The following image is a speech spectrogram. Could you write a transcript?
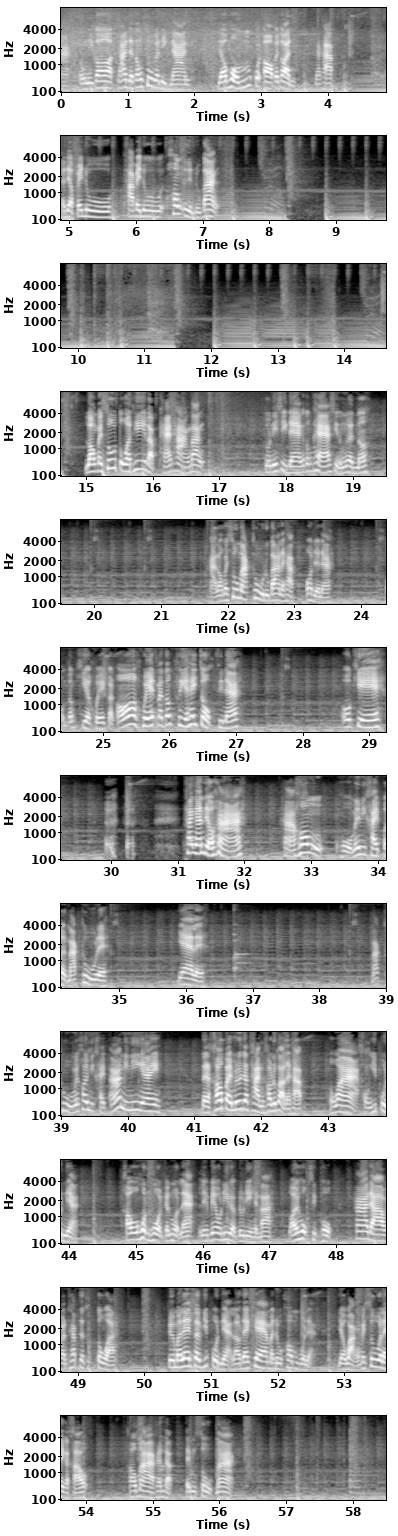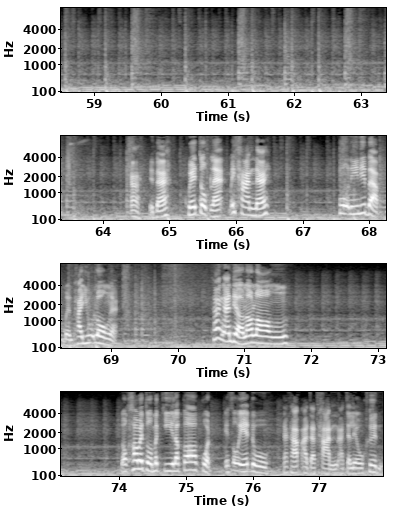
อะตรงนี้ก็น่าจะต้องสู้กันอีกนาน เดี๋ยวผมกดออกไปก่อนนะครับแล้วเดี๋ยวไปดูพาไปดูห้องอื่นดูบ้าง ลองไปสู้ตัวที่แบบแพ้ทางบ้าง ตัวนี้สีแดงก็ต้องแพ้สีน้ำเงินเนาะอะลองไปสู้ Mark II ดูบ้างนะครับโอ้เดี๋ยวนะ ผมต้องเคลียร์ quest ก่อน อ๋อ quest มันต้องเคลียร์ให้จบสินะ โอเค ถ้างั้นเดี๋ยวหา หาห้องโห ไม่มีใครเปิด Mark II เลย แย่เลย Mark II ไม่ค่อยมีใครอ้ามีนี่ไง แต่เข้าไปไม่รู้จะทันเขาหรือเปล่านะครับ เพราะว่าของญี่ปุ่นเนี่ย เขาโหดๆกันหมดแล้วเลเวลนี่แบบดูดีเห็นปะร้อยหกสิบหกห้าดาวกันแทบจะทุกตัว คือมาเล่นเซิร์ฟญี่ปุ่นเนี่ยเราได้แค่มาดูข้อมูลเนี่ยอย่าหวังไปสู้อะไรกับเขาเขามากันแบบเต็มสูบมากอะเห็นไหม quest จบแล้วไม่ทันนะ พวกนี้นี่แบบเหมือนพายุลงอะ่ะ ถ้างั้นเดี๋ยวเราลอง ลองเข้าไปตัวเมื่อกี้แล้วก็กด SOS ดูนะครับ อาจจะทันอาจจะเร็วขึ้น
